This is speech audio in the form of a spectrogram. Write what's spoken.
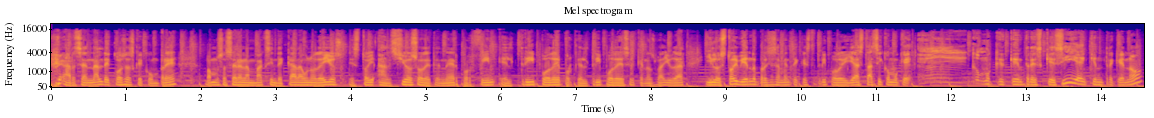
arsenal de cosas que compré, vamos a hacer el unboxing de cada uno de ellos. Estoy ansioso de tener por fin el trípode, porque el trípode es el que nos va a ayudar. Y lo estoy viendo precisamente que este trípode ya está así como que, como que, que entre que sí, que entre que no.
